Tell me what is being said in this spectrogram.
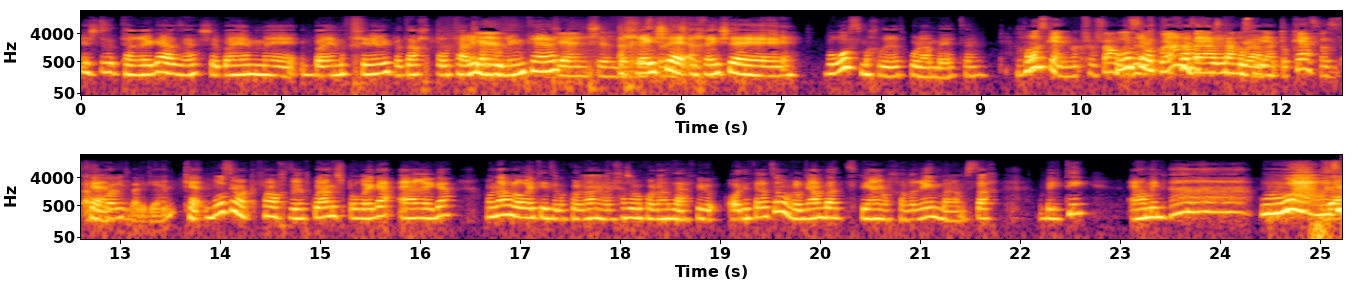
יש את הרגע הזה שבהם אה, מתחילים להיפתח פורטלים כן, עגולים כאלה, כן, של... אחרי ש-. אחרי שברוס מחזיר את כולם בעצם. ברוס כן, עם הכפפה הוא מחזיר את כולם, אבל אז טאנוס. מיד תוקף, אז כן. הכל מתבלגן. כן, ברוס עם הכפפה מחזיר את כולם, יש פה רגע, היה רגע, אמנם לא ראיתי את זה בקולנוע, אני מניחה שבקולנוע זה היה אפילו עוד יותר עצוב, אבל גם בצפייה עם החברים, על המסך הביתי, היה מין, "אה, וואו, איזה זה-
